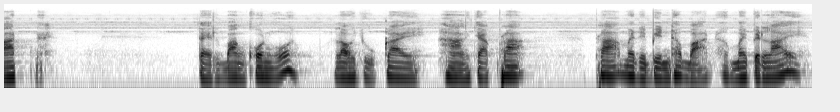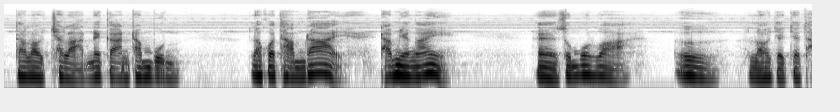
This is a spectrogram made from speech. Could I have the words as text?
าดนะแต่บางคนโอ้เราอยู่ไกลห่างจากพระ พระไม่ได้บินทบาทไม่เป็นไร ถ้าเราฉลาดในการทำบุญเราก็ทำได้ทำยังไงสมมติว่า เออ เราจะจะท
